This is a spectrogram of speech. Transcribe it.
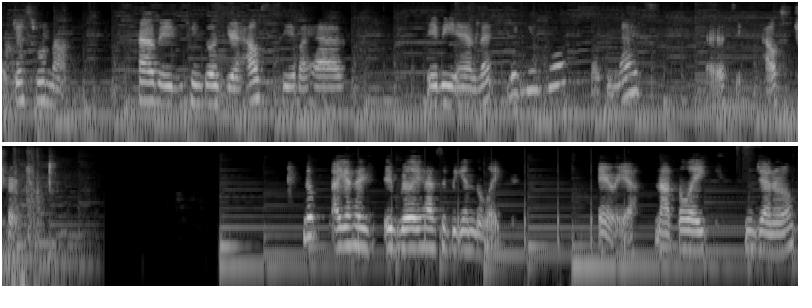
I just will not. However, you can go into your house to see if I have maybe an event with you. That'd be nice let's see. House church. Nope, I guess I, it really has to be in the lake area, not the lake in general.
